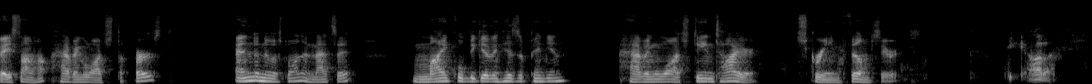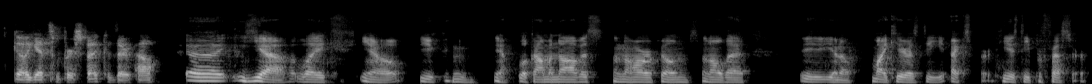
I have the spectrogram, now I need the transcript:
based on having watched the first and the newest one, and that's it. Mike will be giving his opinion, having watched the entire Scream film series. You gotta gotta get some perspective there, pal. Uh, yeah, like you know, you can, yeah. Look, I'm a novice in the horror films and all that. You know, Mike here is the expert. He is the professor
